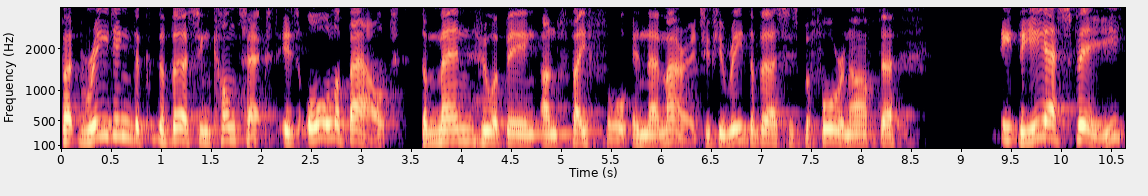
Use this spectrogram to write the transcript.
But reading the, the verse in context is all about the men who are being unfaithful in their marriage. If you read the verses before and after, the ESV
